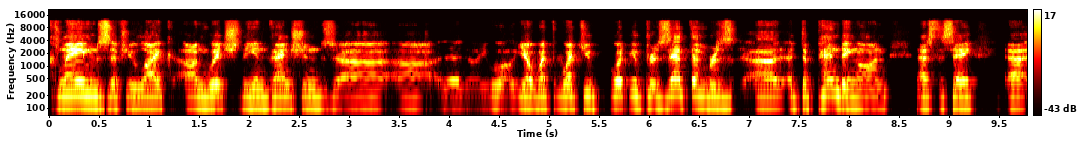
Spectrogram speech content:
claims, if you like, on which the inventions, uh, uh, you know, what what you what you present them uh, depending on. That's to say, uh,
